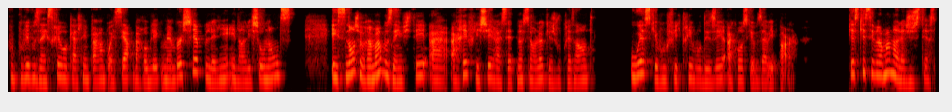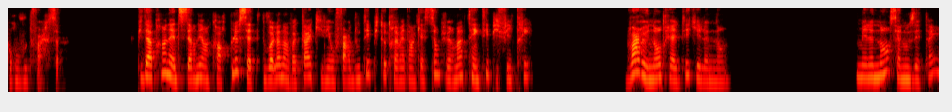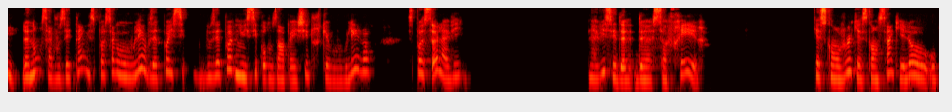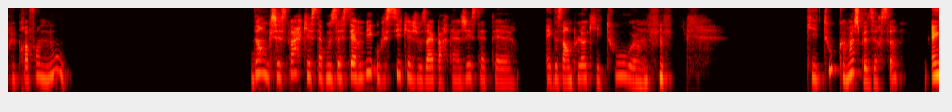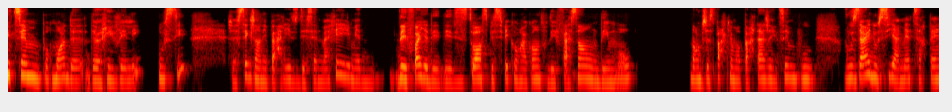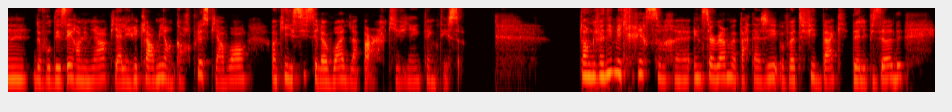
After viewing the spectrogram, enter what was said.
Vous pouvez vous inscrire au kathleenparent.ca oblique membership. Le lien est dans les show notes. Et sinon, je veux vraiment vous inviter à réfléchir à cette notion-là que je vous présente. Où est-ce que vous filtrez vos désirs à cause que vous avez peur? Puis est-ce que c'est vraiment dans la justesse pour vous de faire ça? puis d'apprendre à discerner encore plus cette voix-là dans votre tête qui vient vous faire douter, puis tout remettre en question, puis vraiment teinter, puis filtrer vers une autre réalité qui est le non. Mais le non, ça nous éteint. Le non, ça vous éteint. C'est pas ça que vous voulez. Vous n'êtes pas pas venu ici pour vous empêcher tout ce que vous voulez, là. C'est pas ça, la vie. La vie, c'est de, s'offrir. Qu'est-ce qu'on veut, qu'est-ce qu'on sent qui est là au plus profond de nous? Donc, j'espère que ça vous a servi aussi, que je vous ai partagé cet euh, exemple-là qui est tout. Euh, qui est tout, comment je peux dire ça? Intime pour moi de, révéler aussi. Je sais que j'en ai parlé du décès de ma fille, mais des fois, il y a des, des histoires spécifiques qu'on raconte ou des façons ou des mots donc, j'espère que mon partage intime vous, aide aussi à mettre certains de vos désirs en lumière, puis à les réclamer encore plus, puis à voir, OK, ici, c'est le voile de la peur qui vient teinter ça. Donc, venez m'écrire sur euh, Instagram, me partager votre feedback de l'épisode.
